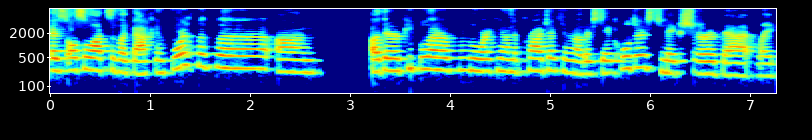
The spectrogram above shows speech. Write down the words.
there's also lots of like back and forth with the um other people that are working on the project and other stakeholders to make sure that like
